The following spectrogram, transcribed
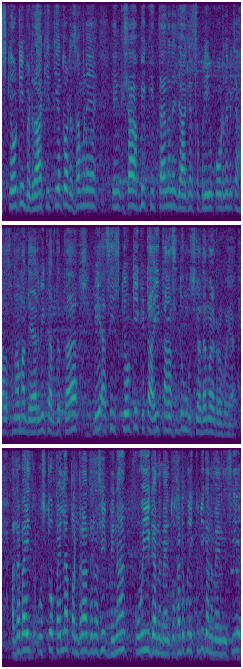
ਸਿਕਿਉਰਿਟੀ ਵਿਡਰਾ ਕੀਤੀ ਹੈ ਤੁਹਾਡੇ ਸਾਹਮਣੇ ਇਨਕਸ਼ਾਫ ਵੀ ਕੀਤਾ ਇਹਨਾਂ ਨੇ ਜਾ ਕੇ ਸੁਪਰੀਮ ਕੋਰਟ ਦੇ ਵਿੱਚ ਹਲਫਨਾਮਾ ਦਾਇਰ ਵੀ ਕਰ ਦਿੱਤਾ ਵੀ ਅਸੀਂ ਸਿਕਿਉਰਿਟੀ ਘਟਾਈ ਤਾਂ ਸਿੱਧੂ ਮੂਸੇਵਾਲਾ ਦਾ ਮਰਡਰ ਹੋਇਆ। ਅਦਰਵਾਈਜ਼ ਉਸ ਤੋਂ ਪਹਿਲਾਂ 15 ਦਿਨ ਅਸੀਂ ਬਿਨਾਂ ਕੋਈ ਗਨਮੈਨ ਤੋਂ ਸਾਡੇ ਕੋਲ ਇੱਕ ਵੀ ਗਨਮੈਨ ਨਹੀਂ ਸੀ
